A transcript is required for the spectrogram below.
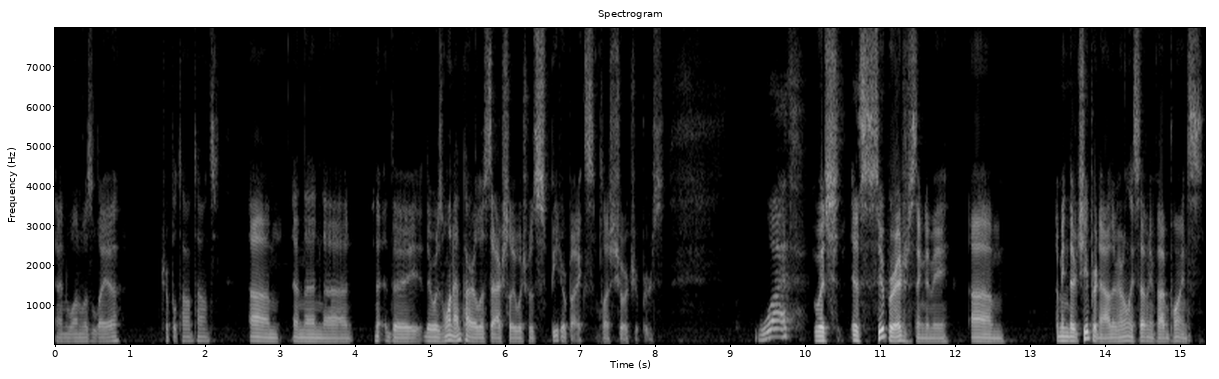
and one was Leia triple Tauntauns. Um, and then uh, the there was one Empire list actually, which was speeder bikes plus short troopers, What? which is super interesting to me. Um, I mean, they're cheaper now; they're only seventy five points.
